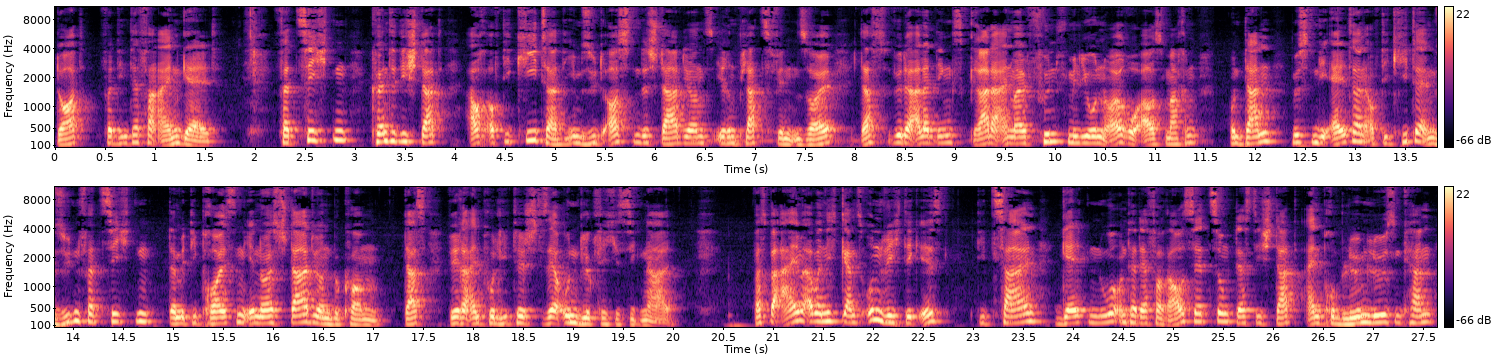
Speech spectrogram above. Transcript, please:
Dort verdient der Verein Geld. Verzichten könnte die Stadt auch auf die Kita, die im Südosten des Stadions ihren Platz finden soll. Das würde allerdings gerade einmal 5 Millionen Euro ausmachen und dann müssten die Eltern auf die Kita im Süden verzichten, damit die Preußen ihr neues Stadion bekommen. Das wäre ein politisch sehr unglückliches Signal. Was bei allem aber nicht ganz unwichtig ist, die Zahlen gelten nur unter der Voraussetzung, dass die Stadt ein Problem lösen kann,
